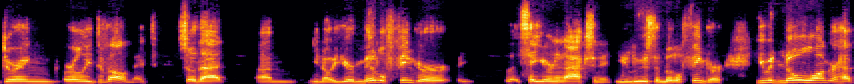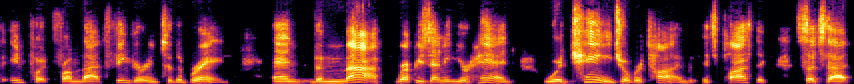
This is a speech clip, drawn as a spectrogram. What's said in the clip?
during early development, so that um, you know your middle finger, let's say you're in an accident, you lose the middle finger, you would no longer have input from that finger into the brain, and the map representing your hand would change over time. It's plastic, such that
